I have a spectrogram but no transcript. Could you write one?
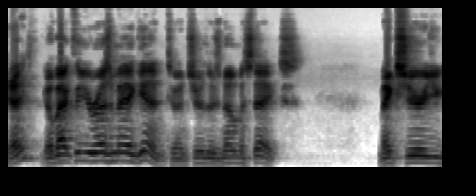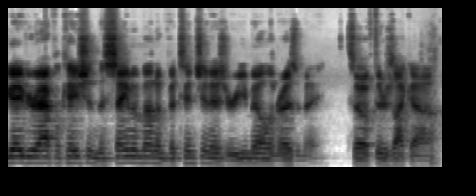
Okay, go back through your resume again to ensure there's no mistakes. Make sure you gave your application the same amount of attention as your email and resume. So if there's like a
